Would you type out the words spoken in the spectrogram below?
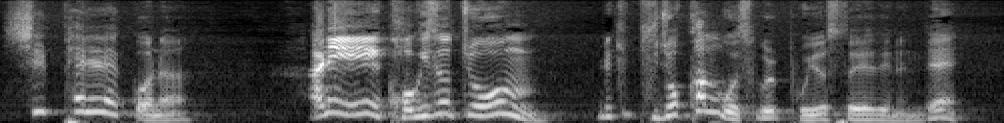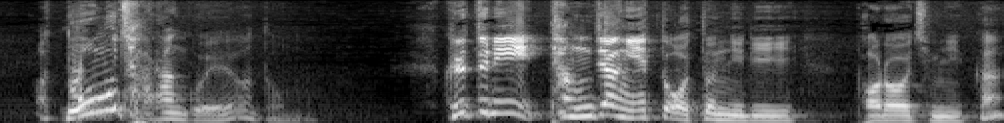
실패를 했거나 아니 거기서 좀 이렇게 부족한 모습을 보였어야 되는데 아, 너무 잘한 거예요. 너무. 그랬더니 당장에 또 어떤 일이 벌어집니까?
